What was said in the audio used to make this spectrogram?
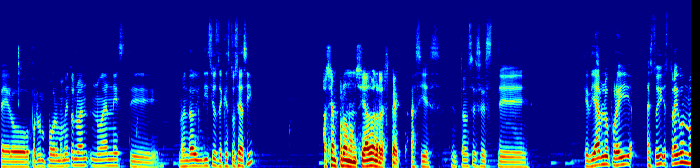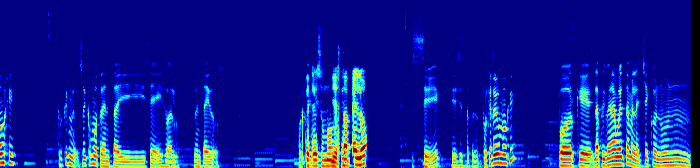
Pero por, por el momento no han, no han este. No han dado indicios de que esto sea así. No se han pronunciado al respecto. Así es. Entonces, este. Que Diablo por ahí. Estoy. Traigo un monje. Creo que soy como 36 o algo. 32. ¿Por qué traes un monje? Y está pelo. Sí, sí, sí está pelón. ¿Por qué traigo un monje? Porque la primera vuelta me la eché con un.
